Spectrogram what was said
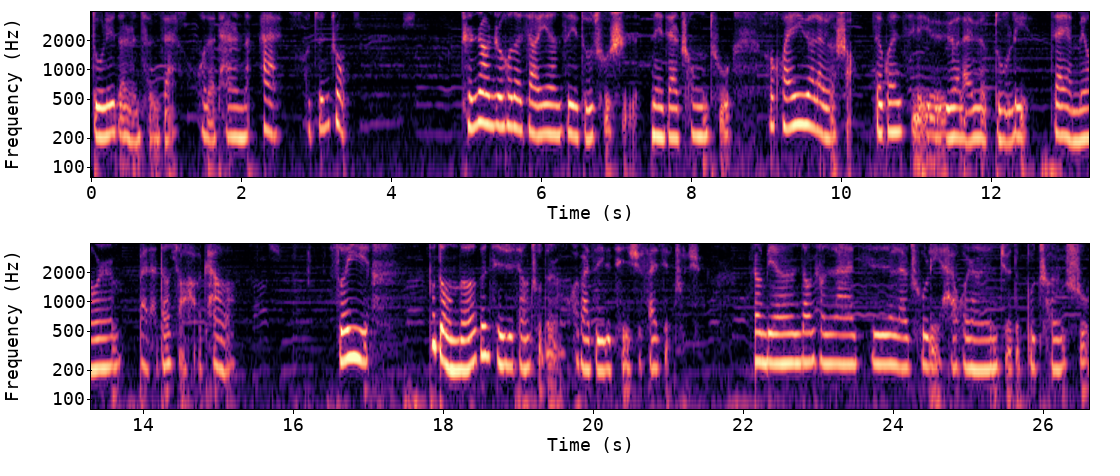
独立的人存在，获得他人的爱和尊重。成长之后的小燕自己独处时，内在冲突和怀疑越来越少，在关系里也越来越独立，再也没有人把他当小孩看了。所以，不懂得跟情绪相处的人，会把自己的情绪发泄出去，让别人当成垃圾来处理，还会让人觉得不成熟。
